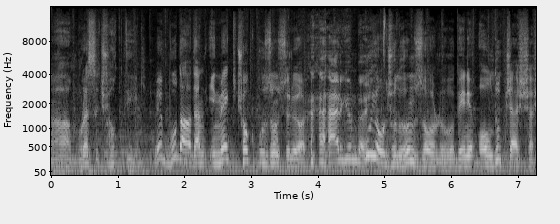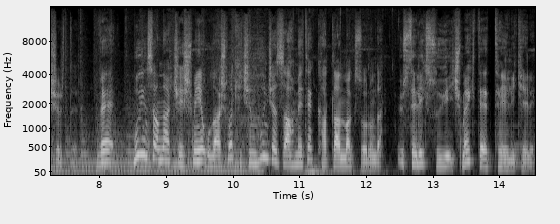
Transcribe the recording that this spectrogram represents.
Aa, burası çok dik ve bu dağdan inmek çok uzun sürüyor. Her gün böyle. bu yolculuğun zorluğu beni oldukça şaşırttı. Ve bu insanlar çeşmeye ulaşmak için bunca zahmete katlanmak zorunda. Üstelik suyu içmek de tehlikeli.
